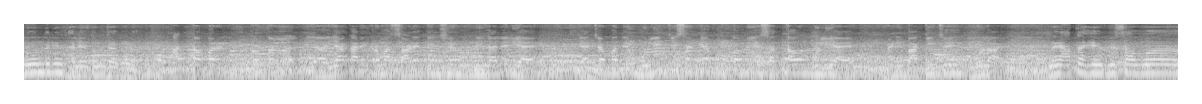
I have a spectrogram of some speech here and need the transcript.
नोंदणी झाली तुमच्याकडं? आत्तापर्यंत टोटल या कार्यक्रमात साडेतीनशे नोंदणी झालेली आहे. ज्याच्यामध्ये मुलींची संख्या खूप कमी आहे सत्तावन्न मुली आहे आणि बाकीचे मुलं आहेत. नाही आता हे विसावं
